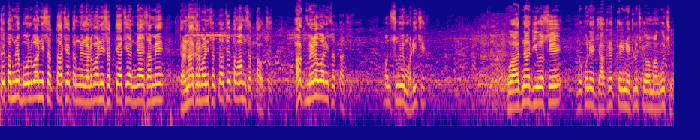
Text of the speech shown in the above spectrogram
કે તમને બોલવાની સત્તા છે, તમને લડવાની સત્તા છે, અન્યાય સામે ધરણા કરવાની સત્તા છે, તમામ સત્તાઓ છે. હક મેળવવાની સત્તા છે. પણ શું એ મળી છે? હું આજના દિવસે લોકોને જાગૃત કરીને એટલું જ કહેવા માગું છું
